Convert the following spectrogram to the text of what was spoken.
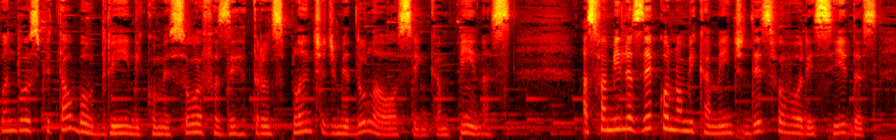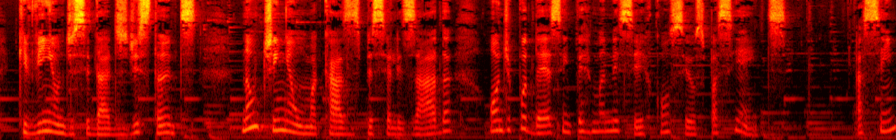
Quando o Hospital Boldrini começou a fazer transplante de medula óssea em Campinas, as famílias economicamente desfavorecidas, que vinham de cidades distantes, não tinham uma casa especializada onde pudessem permanecer com seus pacientes. Assim,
